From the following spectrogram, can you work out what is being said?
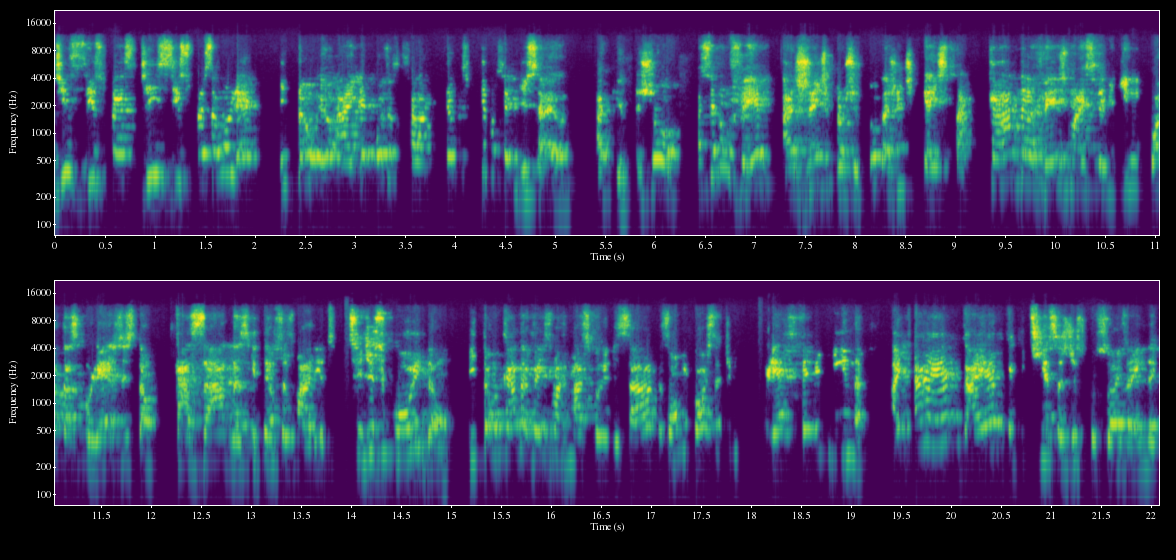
diz isso, diz isso para essa mulher. Então, eu, aí depois eu fui falar, o que você disse a ela? Aquilo. Jô, você não vê a gente prostituta, a gente quer estar cada vez mais feminina, enquanto as mulheres estão casadas, que têm os seus maridos, se descuidam, e estão cada vez mais masculinizadas. O homem gosta de mulher feminina. A época, a época que tinha essas discussões ainda,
